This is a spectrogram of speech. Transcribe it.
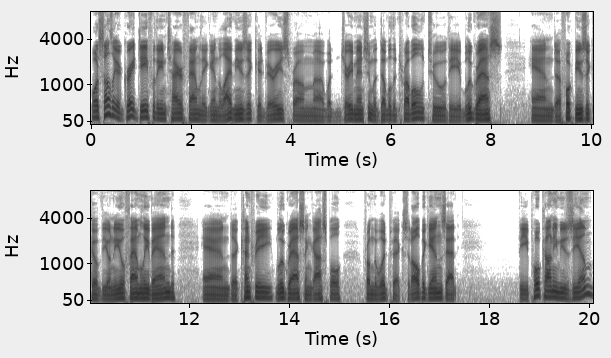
Well, it sounds like a great day for the entire family. Again, the live music it varies from uh, what Jerry mentioned with Double the Trouble to the bluegrass and uh, folk music of the O'Neill Family Band and uh, country, bluegrass, and gospel from the Woodpicks. It all begins at the Polk County Museum.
